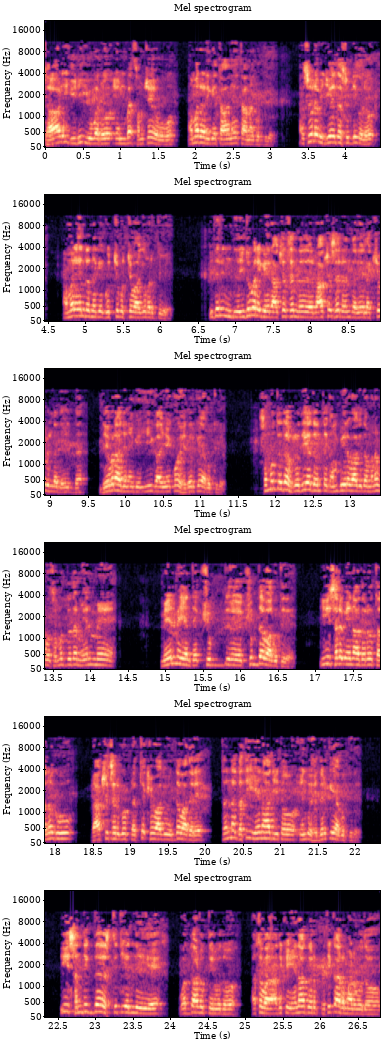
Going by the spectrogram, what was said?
ದಾಳಿ ಹಿಡಿಯುವರು ಎಂಬ ಸಂಶಯವು ಅಮರರಿಗೆ ತಾನೇ ತಾನಾಗುತ್ತಿದೆ. ಅಸುರ ವಿಜಯದ ಸುದ್ದಿಗಳು ಅಮರೇಂದ್ರನಿಗೆ ಗುಚ್ಚು ಗುಚ್ಚುವಾಗಿ ಬರುತ್ತಿವೆ. ಇದರಿಂದ ಇದುವರೆಗೆ ರಾಕ್ಷಸ ರಾಕ್ಷಸರೆಂದರೆ ಲಕ್ಷ್ಯವಿಲ್ಲದೆ ಇದ್ದ ದೇವರಾಜನಿಗೆ ಈಗ ಏಕೋ ಹೆದರಿಕೆ ಆಗುತ್ತಿದೆ. ಸಮುದ್ರದ ಹೃದಯದಂತೆ ಗಂಭೀರವಾಗಿದ್ದ ಮನವು ಸಮುದ್ರದ ಮೇಲ್ಮೆ ಮೇಲ್ಮೆಯಂತೆ ಕ್ಷುಬ್ ಕ್ಷುಬ್ಧವಾಗುತ್ತಿದೆ. ಈ ಸಲವೇನಾದರೂ ತನಗೂ ರಾಕ್ಷಸರಿಗೂ ಪ್ರತ್ಯಕ್ಷವಾಗಿ ಯುದ್ಧವಾದರೆ ತನ್ನ ಗತಿ ಏನಾದೀತೋ ಎಂದು ಹೆದರಿಕೆಯಾಗುತ್ತಿದೆ. ಈ ಸಂದಿಗ್ಧ ಸ್ಥಿತಿಯಲ್ಲಿಯೇ ಒದ್ದಾಡುತ್ತಿರುವುದೋ ಅಥವಾ ಅದಕ್ಕೆ ಏನಾದರೂ ಪ್ರತಿಕಾರ ಮಾಡುವುದೋ?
